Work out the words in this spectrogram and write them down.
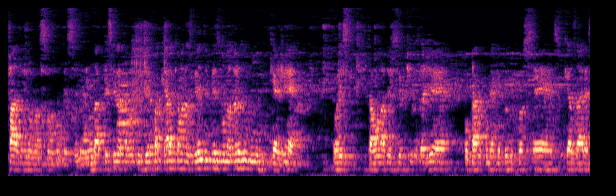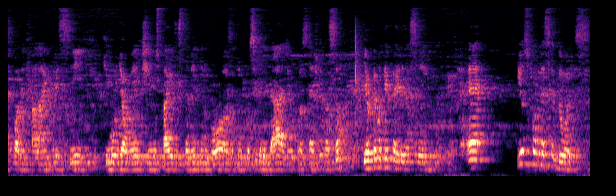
fazem inovação acontecer. Né? Não dá precisa estar outro dia com aquela que é uma das grandes empresas inovadoras do mundo, que é a GE. Então eles lá dos executivos da GE, contaram como é que é todo o processo, que as áreas podem falar entre si, que mundialmente os países também têm voz, têm possibilidade no processo de inovação. E eu perguntei para eles assim, é, e os fornecedores,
